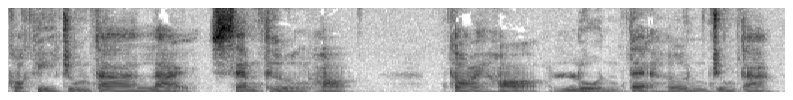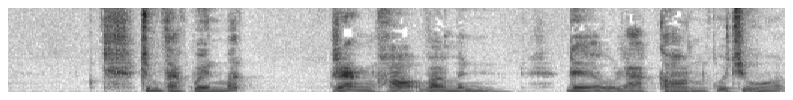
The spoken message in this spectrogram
Có khi chúng ta lại xem thường họ, coi họ luôn tệ hơn chúng ta. Chúng ta quên mất rằng họ và mình đều là con của chúa.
